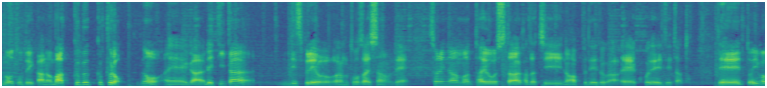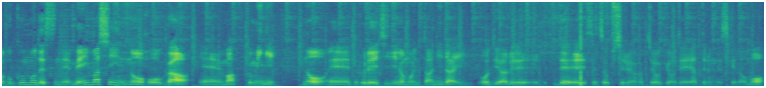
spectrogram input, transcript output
ノートというかあの MacBook Pro の、えーが Retina ディスプレイをあの搭載したのでそれにま対応した形のアップデートが、えーここで出たと。でえー、と今僕もですねメインマシンの方が、えー Mac mini の、えー、とフル HD のモニター2台をデュアルで接続しているような状況でやってるんですけども、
